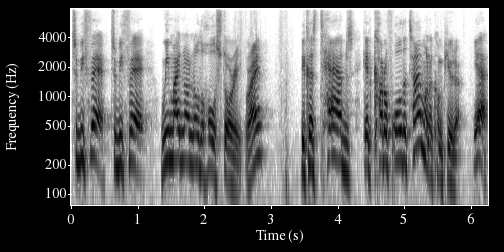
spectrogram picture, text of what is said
to be fair, to be fair, we might not know the whole story, right? Because tabs get cut off all the time on a computer. Yeah.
